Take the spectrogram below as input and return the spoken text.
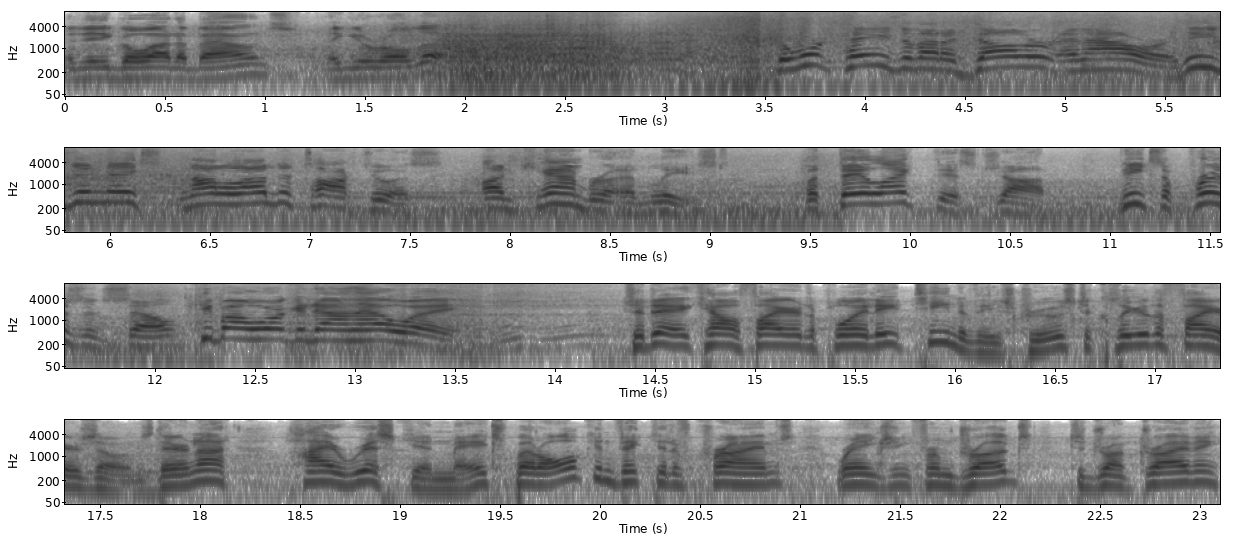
If they go out of bounds, they get rolled up. The work pays about a dollar an hour. These inmates not allowed to talk to us, on camera at least. But they like this job. Beats a prison cell. Keep on working down that way. Today, CAL FIRE deployed 18 of these crews to clear the fire zones. They're not high risk inmates, but all convicted of crimes ranging from drugs to drunk driving,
